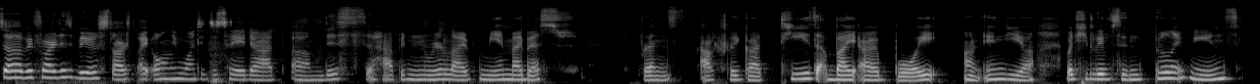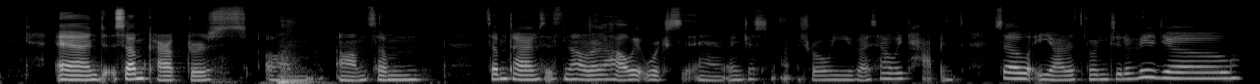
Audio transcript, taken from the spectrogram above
So before this video starts, I only wanted to say that um, this happened in real life. Me and my best friends actually got teased by a boy on India, but he lives in Philippines. And some characters, um, um, some sometimes it's not really how it works, and I'm just showing you guys how it happens. So yeah, let's go into the video.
